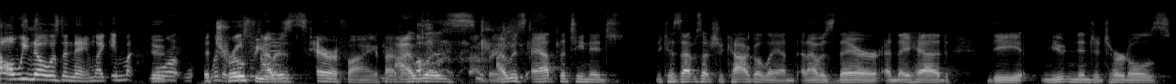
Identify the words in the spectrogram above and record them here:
All we know is the name. Like in my, Dude, or- The were trophy I was, was- terrifying. If I, I was I was at the teenage because that was at Chicagoland and I was there and they had the mutant ninja turtles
